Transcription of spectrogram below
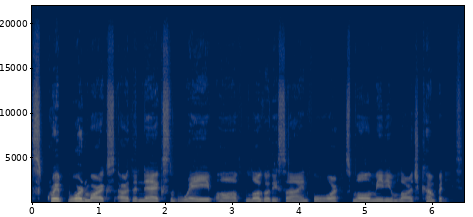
script word marks are the next wave of logo design for small, medium, large companies.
